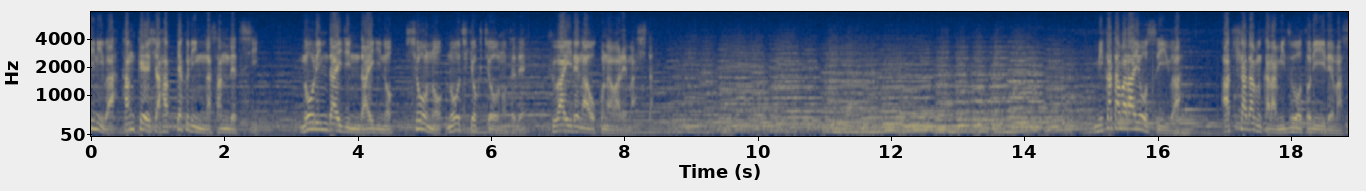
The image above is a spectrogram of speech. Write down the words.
式には関係者800人が参列し農林大臣代理の小野農地局長の手でくわ入れが行われました。三方原用水は秋葉ダムから水を取り入れます。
